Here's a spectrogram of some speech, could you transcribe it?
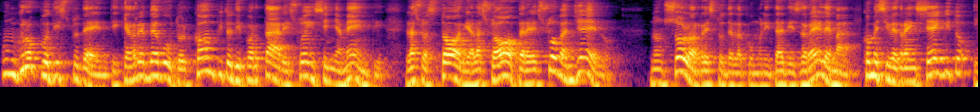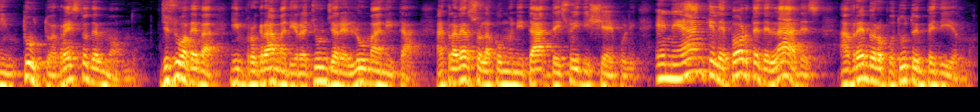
un gruppo di studenti che avrebbe avuto il compito di portare i suoi insegnamenti, la sua storia, la sua opera e il suo Vangelo, non solo al resto della comunità di Israele, ma, come si vedrà in seguito, in tutto il resto del mondo. Gesù aveva in programma di raggiungere l'umanità attraverso la comunità dei suoi discepoli e neanche le porte dell'Ades avrebbero potuto impedirlo.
